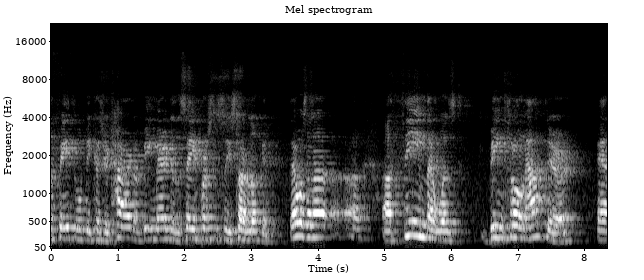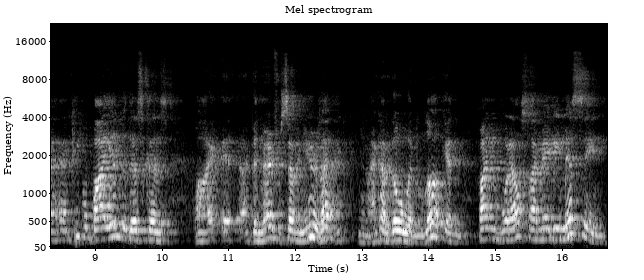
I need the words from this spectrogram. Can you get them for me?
unfaithful because you're tired of being married to the same person, so you start looking. That was an, a, a theme that was being thrown out there, and, and people buy into this because, well, I, have been married for seven years. I, you know, I got to go and look and find what else I may be missing.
